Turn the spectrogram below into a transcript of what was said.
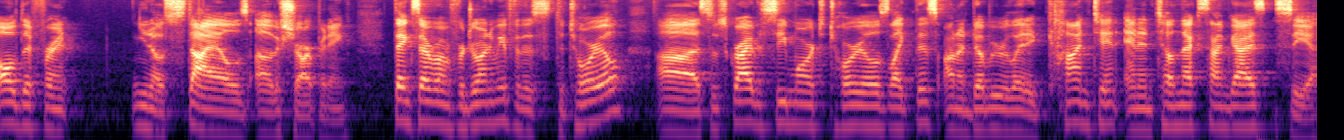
all different, you know, styles of sharpening. Thanks everyone for joining me for this tutorial. Uh, subscribe to see more tutorials like this on Adobe related content. And until next time, guys, see ya.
